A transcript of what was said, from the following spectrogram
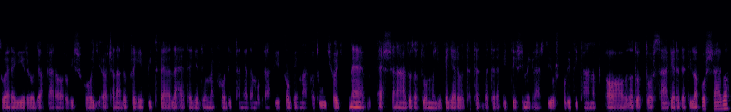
erejéről, de akár arról is, hogy a családokra építve lehet egyedül megfordítani a demográfiai problémákat úgy, hogy ne essen áldozatul mondjuk egy erőltetett betelepítési migrációs politikának az adott ország eredeti lakossága.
